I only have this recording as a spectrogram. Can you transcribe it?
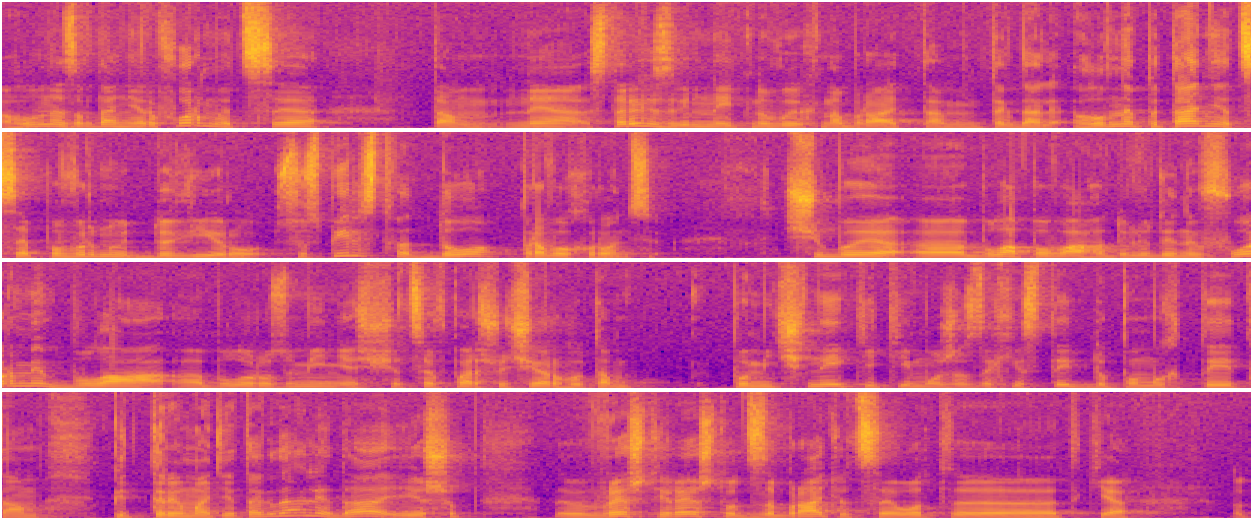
головне завдання реформи це там не старих звільнить, нових набрати там і так далі. Головне питання це повернути довіру суспільства до правоохоронців. Щоб е, була повага до людини в формі, була, е, було розуміння, що це в першу чергу там помічник, який може захистити, допомогти, там, підтримати і так далі. Да? І щоб е, врешті-решт от забрати оце от, е, таке. От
